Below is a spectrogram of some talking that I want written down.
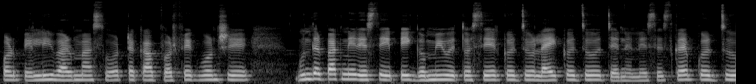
પણ પહેલી વારમાં સો ટકા પરફેક્ટ બનશે. ગુંદર પાકની રેસીપી ગમી હોય તો શેર કરજો લાઈક કરજો ચેનલને સબસ્ક્રાઈબ કરજો.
